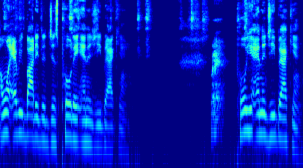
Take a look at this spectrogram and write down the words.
I want everybody to just pull their energy back in. Right. Pull your energy back in.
